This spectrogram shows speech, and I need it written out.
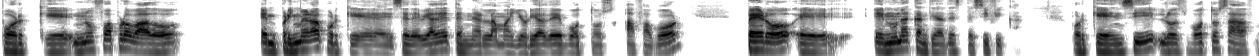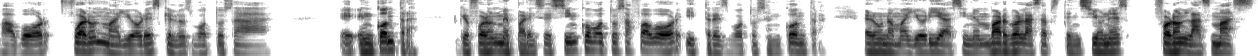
porque no fue aprobado en primera porque se debía de tener la mayoría de votos a favor, pero eh, en una cantidad específica, porque en sí los votos a favor fueron mayores que los votos a, eh, en contra, porque fueron, me parece, cinco votos a favor y tres votos en contra. Era una mayoría, sin embargo, las abstenciones fueron las más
